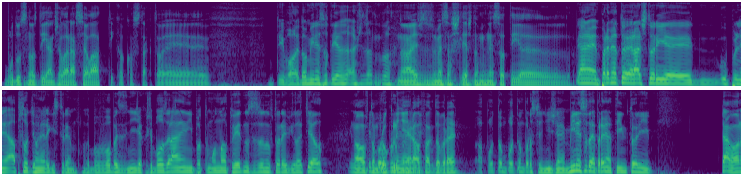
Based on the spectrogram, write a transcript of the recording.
budúcnosť D'Angela Russella, ty kokos, tak to je... Ty vole, do Minnesota až za to. No až sme zašli až do Minnesota. Uh... Ja neviem, pre mňa to je hráč, ktorý je úplne, absolútne ho neregistrujem, lebo vôbec nič, akože bol zranený, potom on mal tú jednu sezónu, v ktorej vyletel. No, v tom Brooklyne hral fakt dobre. A potom, potom proste nič. Ne? Minnesota je pre mňa tým, ktorý tam on,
